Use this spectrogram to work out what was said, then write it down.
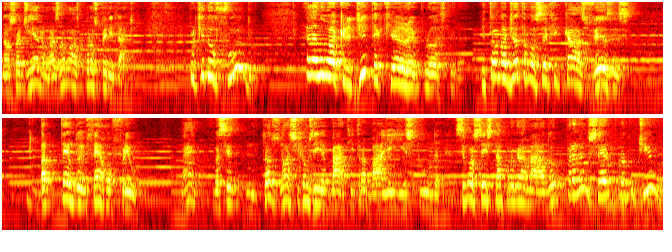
Não só dinheiro, mas uma prosperidade. Porque no fundo, ela não acredita que ela é próspera. Então não adianta você ficar, às vezes, batendo em ferro frio. Né? Você, todos nós ficamos e bate, trabalha e estuda. Se você está programado para não ser produtivo.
